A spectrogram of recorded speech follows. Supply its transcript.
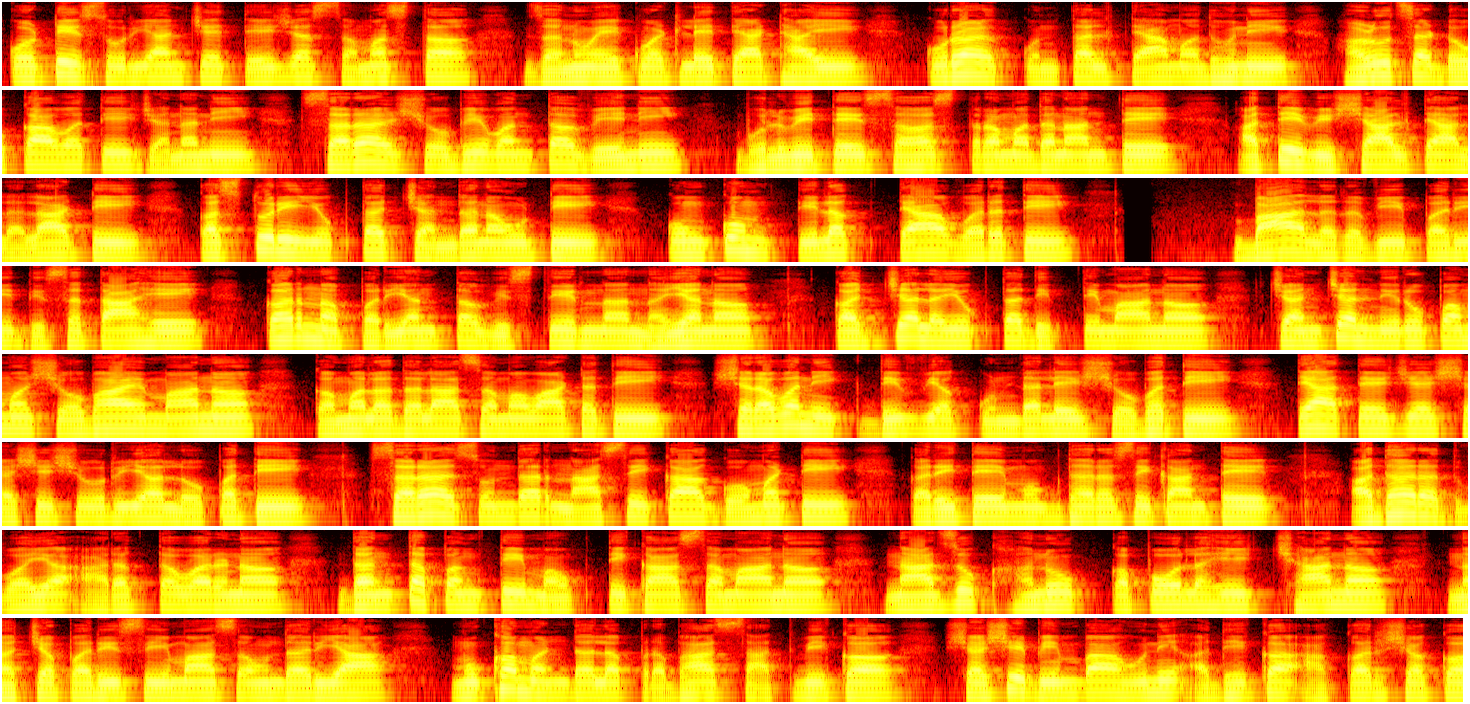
कोटी सूर्यांचे तेज समस्त जणू एकवटले त्या ठाई कुरळ कुंतल त्यामधुनी हळूच डोकावती जननी सरळ शोभिवंत वेणी भुलविते सहस्त्रमदनांते अतिविशाल त्या ललाटी कस्तुरीयुक्त चंदनउटी कुंकुम तिलक त्यावरती बाल परी दिसत आहे कर्णपर्यंत विस्तीर्ण नयन कज्जलयुक्त दीप्तिमान चंचल निरुपम शोभायमान कमलदला सम वाटती श्रवणिक दिव्य कुंडले शोभती त्या तेजे शशिसूर्य लोपती सरळ सुंदर नासिका गोमटी करिते मुग्ध रसिकांते अधर द्वय आरक्तवर्ण दंतपंक्ती मौक्तिका समान नाजूक हनु कपोलही छान नच परिसीमा सौंदर्या मुखमंडल प्रभा सात्विक शशिबिंबाहुनी अधिक आकर्षक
